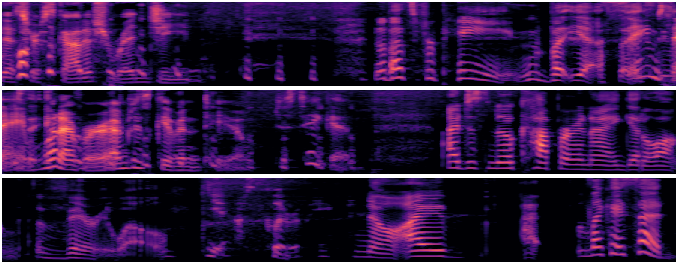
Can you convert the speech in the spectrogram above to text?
That's your Scottish red gene. No, that's for pain. But yes, Same, same. Whatever. I'm just giving it to you. Just take it. I just know Copper and I get along very well. Yes, clearly. No, I, I like I said,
